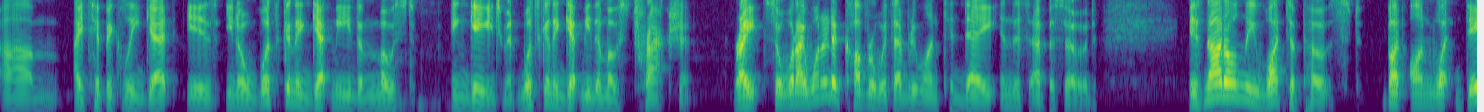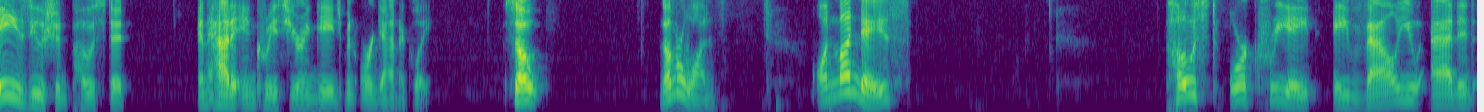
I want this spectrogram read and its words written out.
um I typically get is, you know, what's going to get me the most engagement? What's going to get me the most traction, right? So what I wanted to cover with everyone today in this episode is not only what to post, but on what days you should post it and how to increase your engagement organically. So, number one, on Mondays, post or create a value added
